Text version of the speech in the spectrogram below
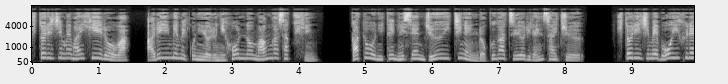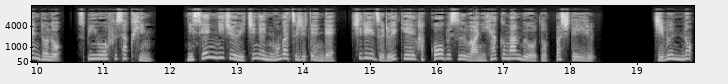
独り占めマイヒーローは、アリーメメコによる日本の漫画作品。ガトーにて2011年6月より連載中。独り占めボーイフレンドのスピンオフ作品。2021年5月時点でシリーズ累計発行部数は200万部を突破している。自分の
